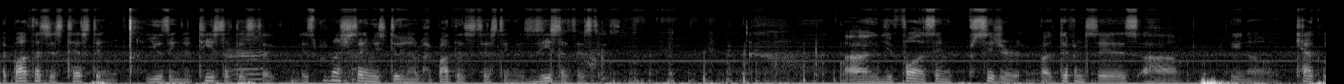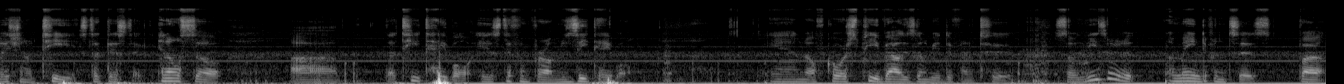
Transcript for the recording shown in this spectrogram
hypothesis testing using a t-statistic is pretty much the same as doing a hypothesis testing with z-statistics. Uh, you follow the same procedure, but difference is, uh, you know, calculation of t statistic, and also uh, the t table is different from z table, and of course p value is going to be different too. So these are the main differences, but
